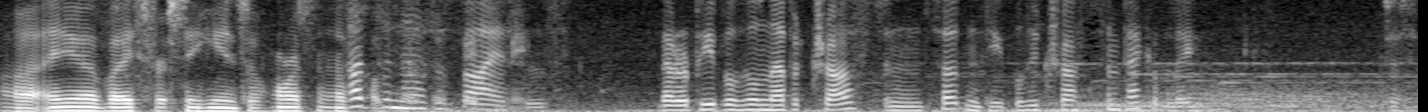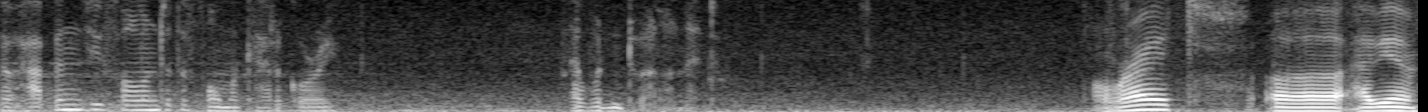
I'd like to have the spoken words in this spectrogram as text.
Uh, any advice for sneaking into the hornet's nest? Hudson has his faith in me. biases. There are people he'll never trust, and certain people he trusts impeccably. Just so happens you fall into the former category. I wouldn't dwell on it. Alright. Uh, have you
